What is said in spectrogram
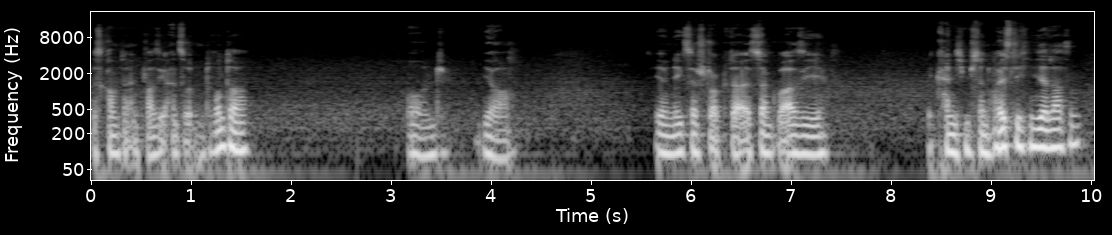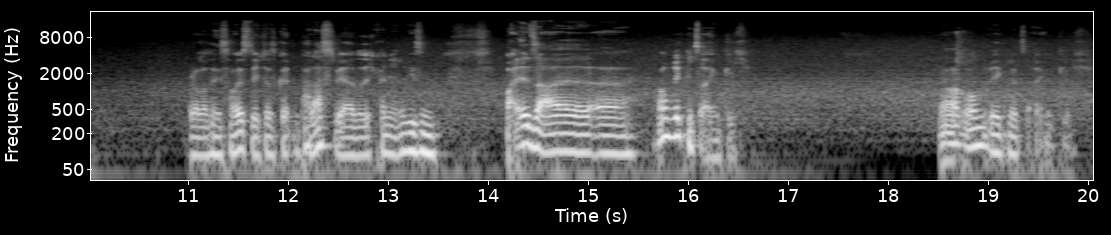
Das kommt dann quasi eins unten drunter. Und ja, hier nächster Stock, da ist dann quasi, da kann ich mich dann häuslich niederlassen. Oder was heißt häuslich? Das könnte ein Palast werden. Also ich kann hier einen riesen Ballsaal. Äh, warum regnet es eigentlich? Warum regnet es eigentlich?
